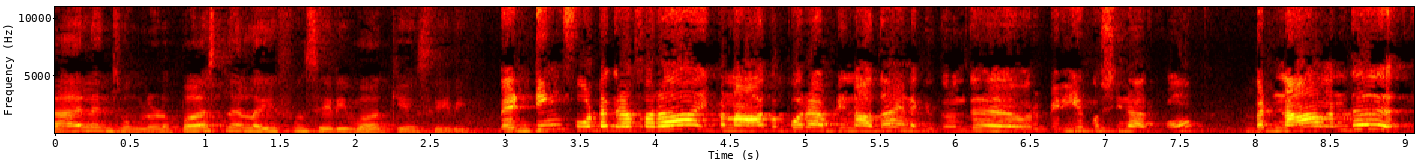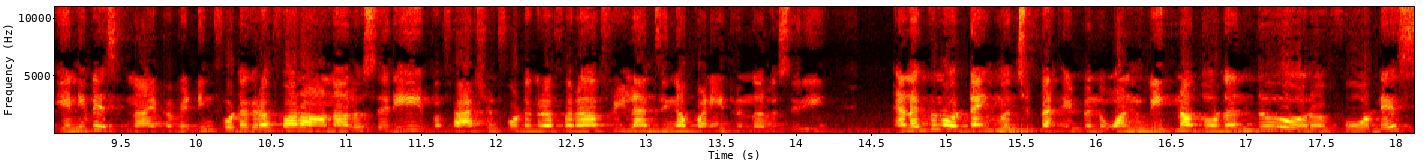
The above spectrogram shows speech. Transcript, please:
பேலன்ஸ் உங்களோட பர்சனல் லைஃபும் சரி ஒர்க்கையும் சரி? வெட்டிங் போட்டோகிராஃபரா இப்ப நான் ஆக போறேன் அப்படின்னா தான் எனக்கு இது வந்து ஒரு பெரிய கொஸ்டினா இருக்கும். பட் நான் வந்து எனிவேஸ் நான் இப்ப வெட்டிங் போட்டோகிராஃபர் ஆனாலும் சரி இப்ப ஃபேஷன் போட்டோகிராஃபரா ஃப்ரீலான்சிங்கா பண்ணிட்டு இருந்தாலும் சரி எனக்குன்னு ஒரு டைம் வச்சுப்பேன். இப்ப இந்த ஒன் வீக் நான் தொடர்ந்து ஒரு ஃபோர் டேஸ்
